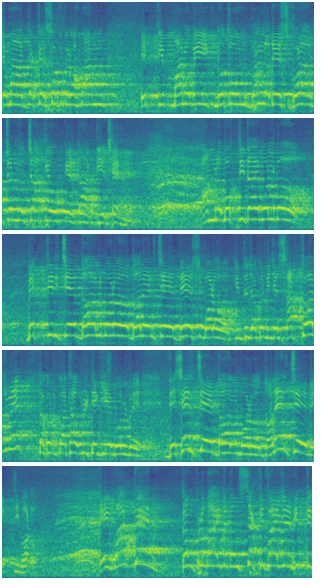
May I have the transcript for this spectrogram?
জামাত ডাক্তার শফিকুর রহমান একটি মানবিক নতুন বাংলাদেশ গড়ার জন্য জাতীয় ঐক্যের ডাক দিয়েছেন। আমরা বক্তৃতায় বলব, ব্যক্তির চেয়ে দল বড়, দলের চেয়ে দেশ বড়। কিন্তু যখন নিজের স্বার্থ আসবে, তখন কথা উল্টে গিয়ে বলবে, দেশের চেয়ে দল বড়, দলের চেয়ে ব্যক্তি বড়। এই বাদ দেন কম্প্রোমাইজ এবং স্যাক্রিফাইজের ভিত্তিতে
